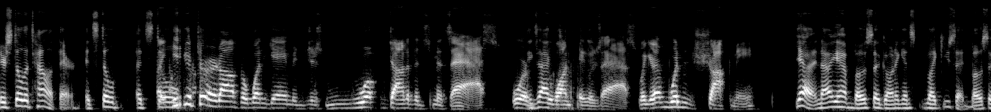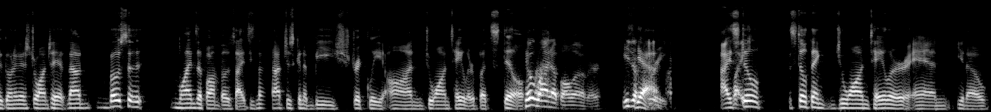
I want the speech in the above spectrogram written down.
There's still the talent there. It's still it's still Like he could turn it on for one game and just whoop Donovan Smith's ass or Exactly. Jawaan Taylor's ass. Like that wouldn't shock me. yeah. And now you have Bosa going against, like you said, Bosa going against Jawaan Taylor. Now Bosa lines up on both sides. He's not, not just going to be strictly on Jawaan Taylor, but still, He'll line up all over. He's a Yeah. freak. I like- still still think Jawaan Taylor and you know.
